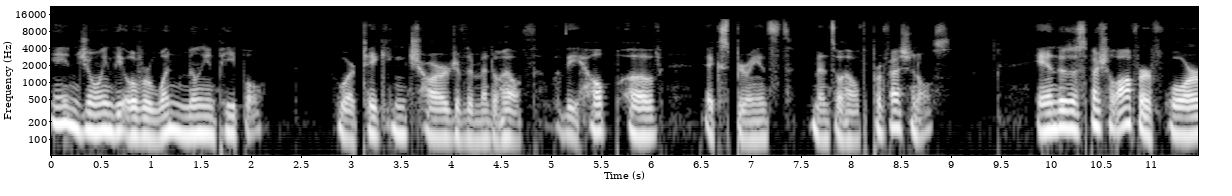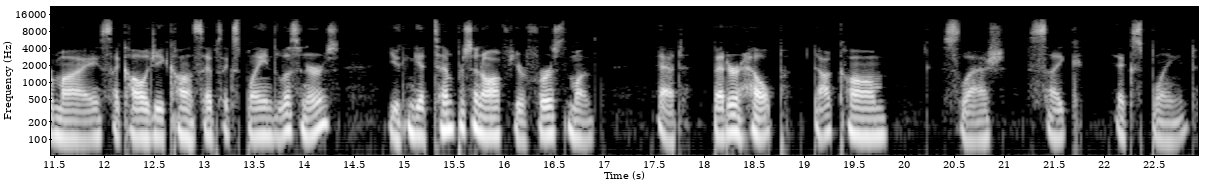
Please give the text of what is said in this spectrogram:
and join the over 1 million people who are taking charge of their mental health with the help of experienced mental health professionals. And there's a special offer for my Psychology Concepts Explained listeners. You can get 10% off your first month at betterhelp.com slash psych explained.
